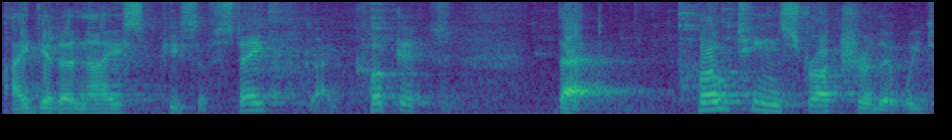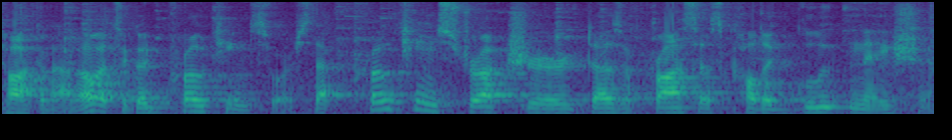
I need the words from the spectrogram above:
I get a nice piece of steak, I cook it. That protein structure that we talk about, oh, it's a good protein source. That protein structure does a process called agglutination.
